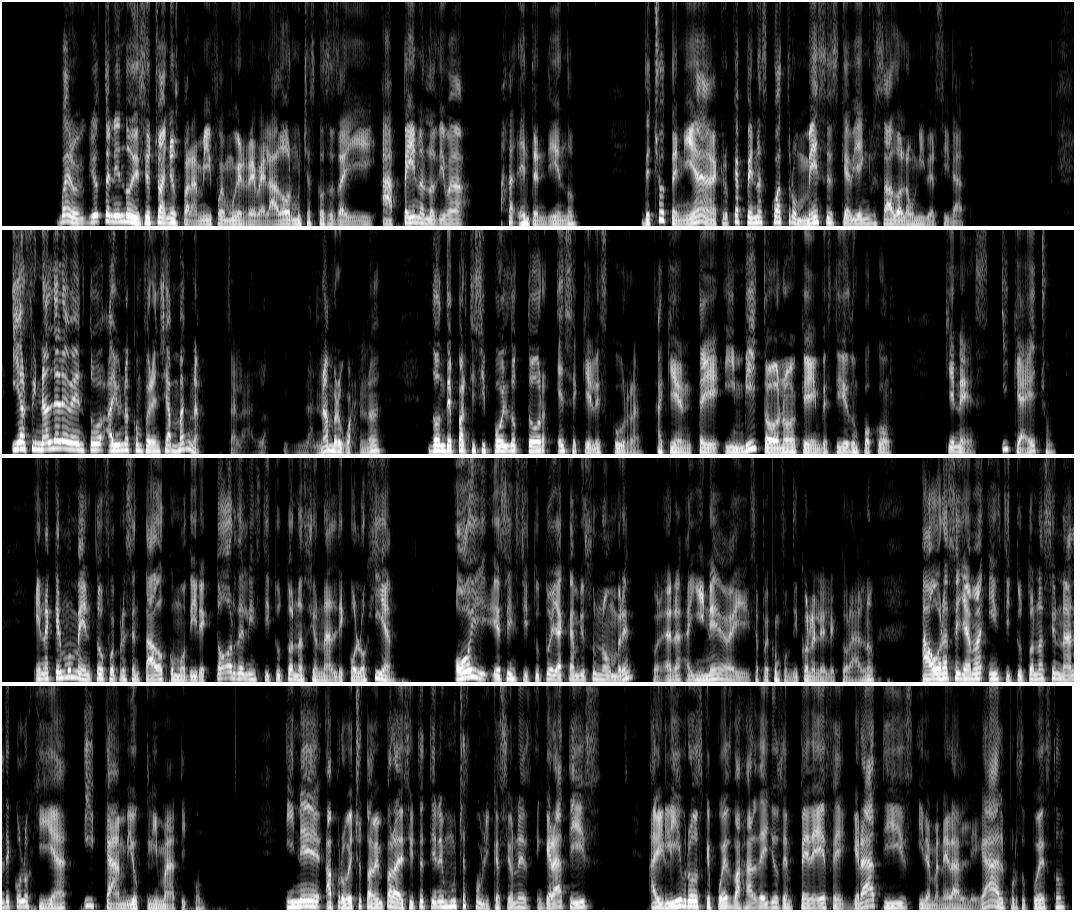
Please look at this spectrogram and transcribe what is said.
Bueno, yo teniendo 18 años para mí fue muy revelador, muchas cosas ahí apenas las iba entendiendo. De hecho, tenía creo que apenas cuatro meses que había ingresado a la universidad. Y al final del evento hay una conferencia magna, o sea, la, la, number one, ¿no? Donde participó el doctor Ezequiel Escurra, a quien te invito, ¿no? Que investigues un poco quién es y qué ha hecho. En aquel momento fue presentado como director del Instituto Nacional de Ecología. Hoy ese instituto ya cambió su nombre era INE y se puede confundir con el electoral, ¿no? Ahora se llama Instituto Nacional de Ecología y Cambio Climático. INE, aprovecho también para decirte, tiene muchas publicaciones gratis. Hay libros que puedes bajar de ellos en PDF gratis y de manera legal, por supuesto.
